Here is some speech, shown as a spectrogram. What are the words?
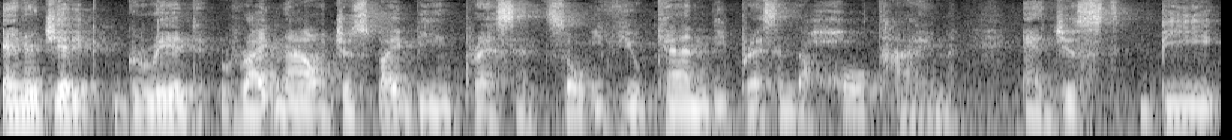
energetic grid right now just by being present. So if you can be present the whole time and just be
